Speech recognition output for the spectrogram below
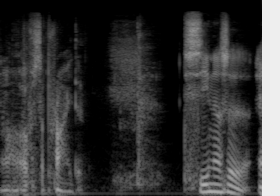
of supply 的。C 呢是 n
